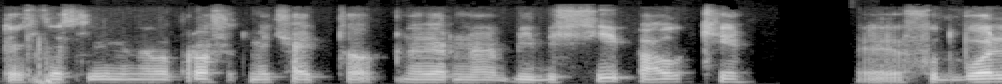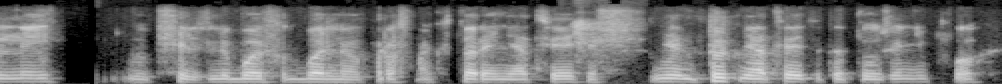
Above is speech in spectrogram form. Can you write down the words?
То есть, если именно вопрос отмечать, то, наверное, BBC, палки, э, футбольный. Вообще, любой футбольный вопрос, на который не ответишь. Не, тут не ответит, это уже неплохо.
